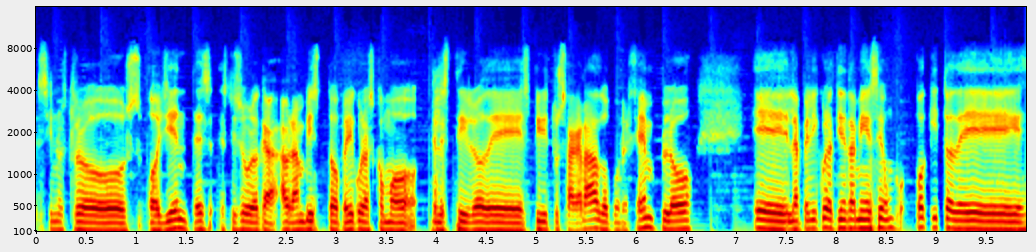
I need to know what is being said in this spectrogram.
si nuestros oyentes, estoy seguro que habrán visto películas como del estilo de Espíritu Sagrado, por ejemplo. La película tiene también ese un poquito de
